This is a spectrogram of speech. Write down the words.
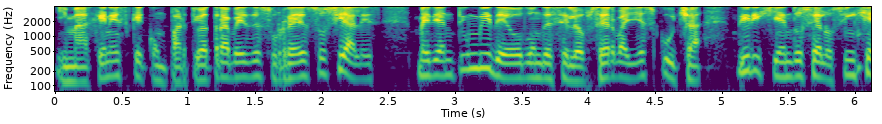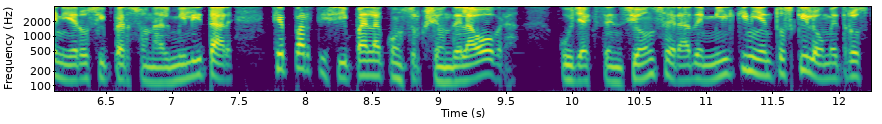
imágenes que compartió a través de sus redes sociales mediante un video donde se le observa y escucha dirigiéndose a los ingenieros y personal militar que participa en la construcción de la obra cuya extensión será de 1.500 kilómetros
